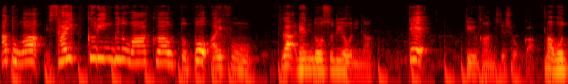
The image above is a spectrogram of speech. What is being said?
あとは、サイクリングのワークアウトと iPhone が連動するようになって、っていう感じでしょうか。まあ、ウォッ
